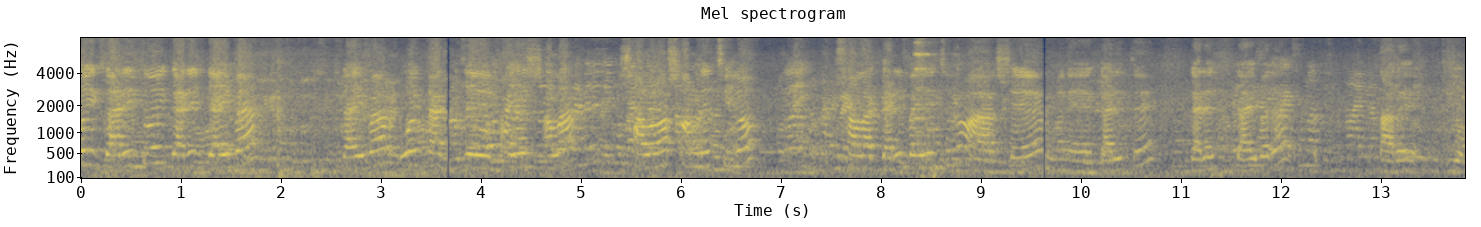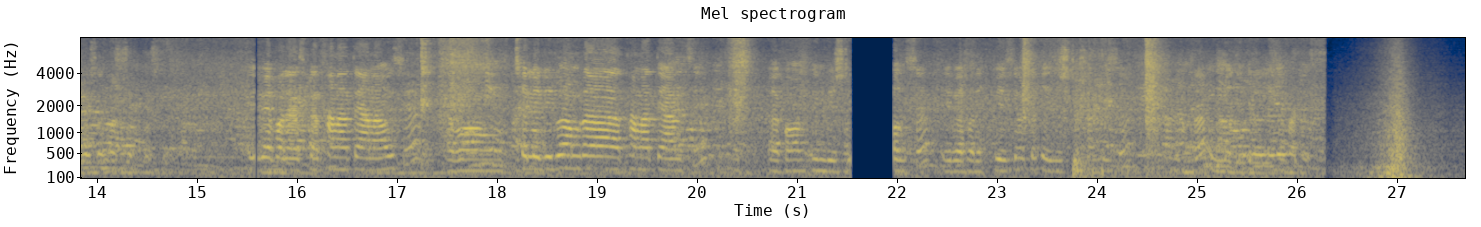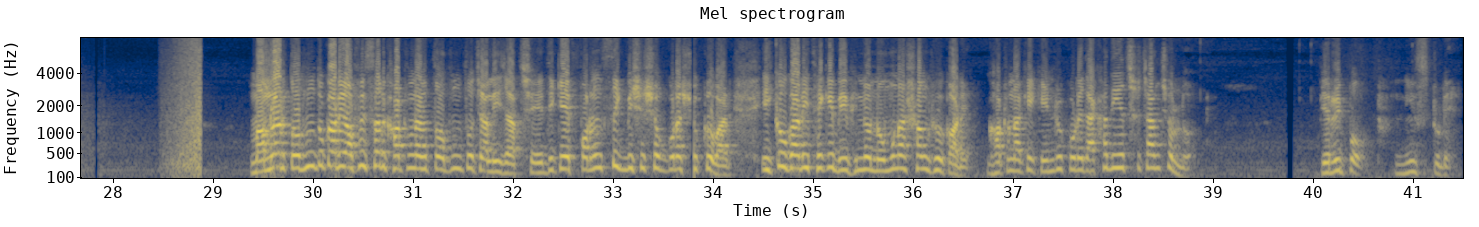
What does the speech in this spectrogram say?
ওই গাড়ি তো ওই গাড়ির ড্রাইভার ড্রাইভার ওই তার যে ভাইয়ের শালা, শালার সামনে ছিল শালা গাড়ির বাইরে ছিল, আর সে মানে গাড়িতে, গাড়ির ড্রাইভারে তারে ইয়ে নষ্ট করছে। এই ব্যাপারে আজকে থানাতে আনা হয়েছে, এবং ছেলেটিরও আমরা থানাতে আনছি, এখন ইনভেস্টিগেশন চলছে, এই ব্যাপারে পিএসএর সাথে রেজিস্ট্রেশন দিয়েছে আমরা মেডিকেল লেগে মামলার তদন্তকারী অফিসার ঘটনার তদন্ত চালিয়ে যাচ্ছে। এদিকে ফরেন্সিক বিশেষজ্ঞরা শুক্রবার ইকো গাড়ি থেকে বিভিন্ন নমুনা সংগ্রহ করে। ঘটনাকে কেন্দ্র করে দেখা দিয়েছে চাঞ্চল্য। Report, news today.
